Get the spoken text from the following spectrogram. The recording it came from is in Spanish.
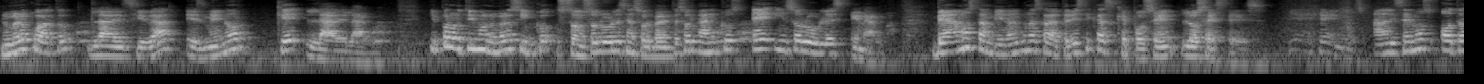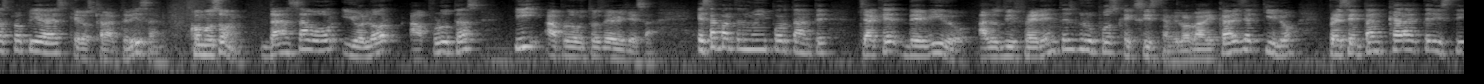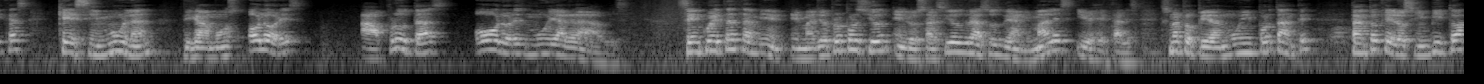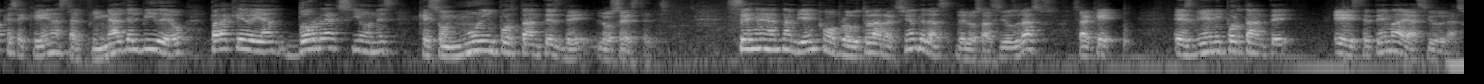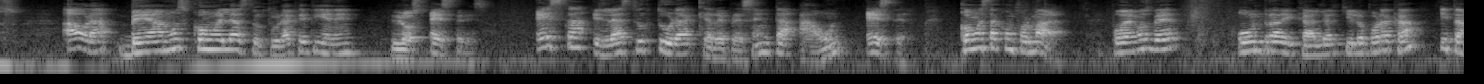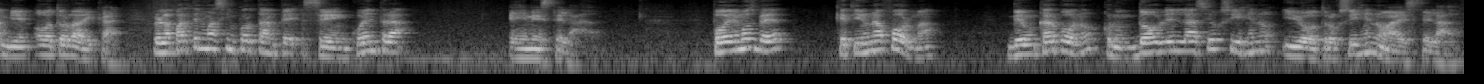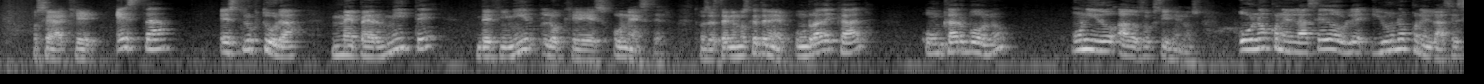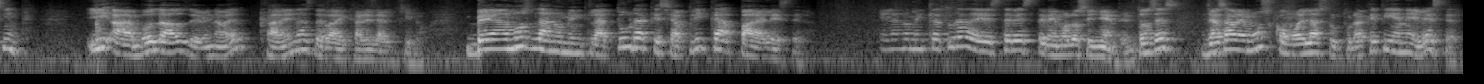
Número 4. La densidad es menor que la del agua. Y por último, número 5, son solubles en solventes orgánicos e insolubles en agua. Veamos también algunas características que poseen los ésteres. Bien, genios. Analicemos otras propiedades que los caracterizan, como son, dan sabor y olor a frutas y a productos de belleza. Esta parte es muy importante ya que debido a los diferentes grupos que existen de los radicales de alquilo, presentan características que simulan, digamos, olores a frutas, olores muy agradables. Se encuentra también en mayor proporción en los ácidos grasos de animales y vegetales. Es una propiedad muy importante, tanto que los invito a que se queden hasta el final del video para que vean dos reacciones que son muy importantes de los ésteres. Se generan también como producto de la reacción de, las, de los ácidos grasos, o sea que es bien importante este tema de ácidos grasos. Ahora veamos cómo es la estructura que tienen los ésteres. Esta es la estructura que representa a un éster. ¿Cómo está conformada? Podemos ver un radical de alquilo por acá y también otro radical. Pero la parte más importante se encuentra en este lado. Podemos ver que tiene una forma de un carbono con un doble enlace oxígeno y otro oxígeno a este lado. O sea que esta estructura me permite definir lo que es un éster. Entonces tenemos que tener un radical, un carbono unido a dos oxígenos, uno con enlace doble y uno con enlace simple. Y a ambos lados deben haber cadenas de radicales de alquilo. Veamos la nomenclatura que se aplica para el éster. En la nomenclatura de ésteres tenemos lo siguiente. Entonces ya sabemos cómo es la estructura que tiene el éster.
